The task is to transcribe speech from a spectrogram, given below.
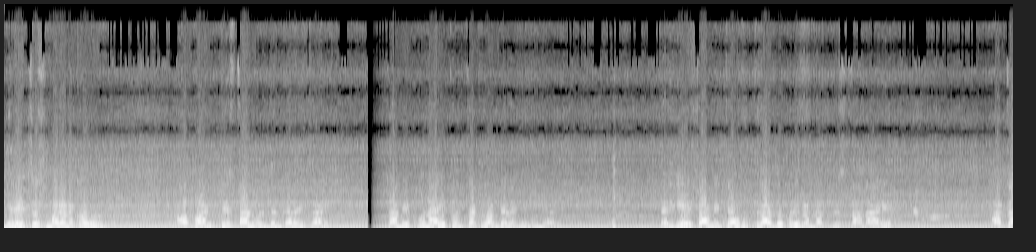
वेळेचं स्मरण करून आपण ते स्थान वंदन करायचं आहे. स्वामी पुन्हा इथून चकलांब्याला गेलेले आहे तर हे स्वामींच्या उत्तराज परिभ्रमणातले स्थान आहे. आता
